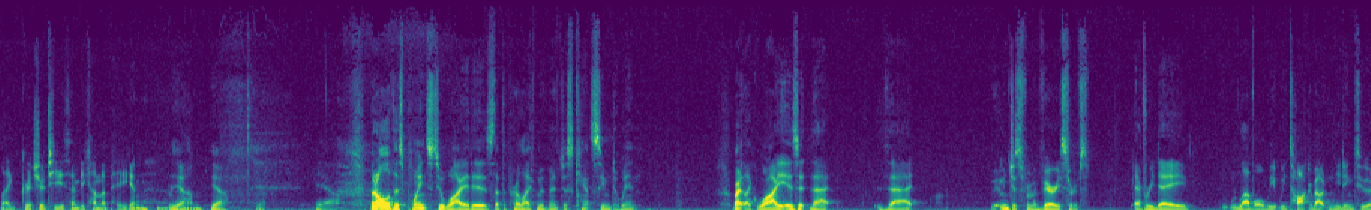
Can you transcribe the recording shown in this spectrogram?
like grit your teeth and become a pagan. Yeah. Um, yeah. Yeah. yeah. But all of this points to why it is that the pro-life movement just can't seem to win. Right? Like, why is it that that? I mean, just from a very sort of everyday level, we, we talk about needing to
